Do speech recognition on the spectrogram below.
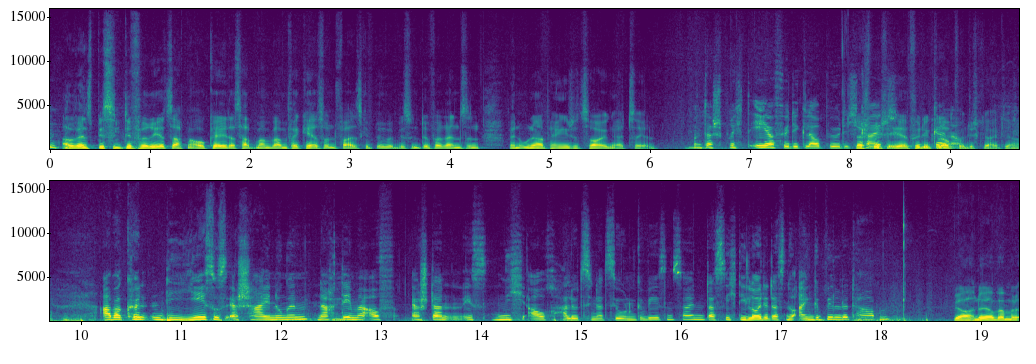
aber wenn es ein bisschen differiert, sagt man, okay, das hat man beim Verkehrsunfall. Es gibt immer ein bisschen Differenzen, wenn unabhängige Zeugen erzählen. Und das spricht eher für die Glaubwürdigkeit. Das spricht eher für die genau. Glaubwürdigkeit, genau. ja. Mhm. Aber könnten die Jesus-Erscheinungen, nachdem er auferstanden ist, nicht auch Halluzinationen gewesen sein, dass sich die Leute das nur eingebildet haben? Ja, naja, wenn man,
